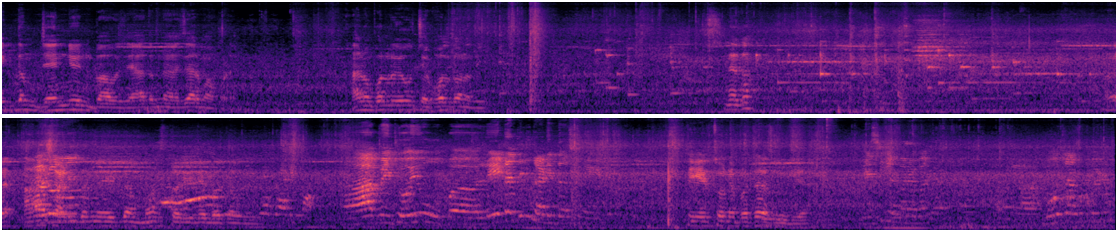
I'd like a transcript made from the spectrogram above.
એકદમ જેન્યુઇન ભાવ છે. આ તમને હજારમાં પડે. આનું પલ્લું એવું છે, ખોલતો નથી. લે તો. હવે આ સાડી તમને એકદમ મસ્ત રીતે બતાવું હા મેં જોયું લેટ હતી ને ગાડી દસ મિનિટ તેરસો ને પચાસ રૂપિયા. બેસી ગયા બરાબર? બહુ સારું પડ્યું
